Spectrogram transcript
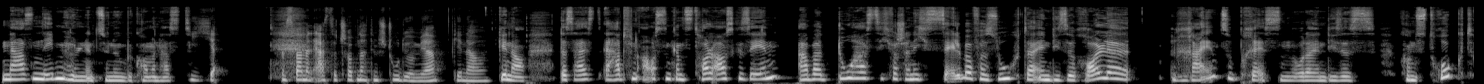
Nasennebenhöhlenentzündung bekommen hast. Ja. Das war mein erster Job nach dem Studium, ja, genau. Genau. Das heißt, er hat von außen ganz toll ausgesehen, aber du hast dich wahrscheinlich selber versucht, da in diese Rolle reinzupressen oder in dieses Konstrukt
